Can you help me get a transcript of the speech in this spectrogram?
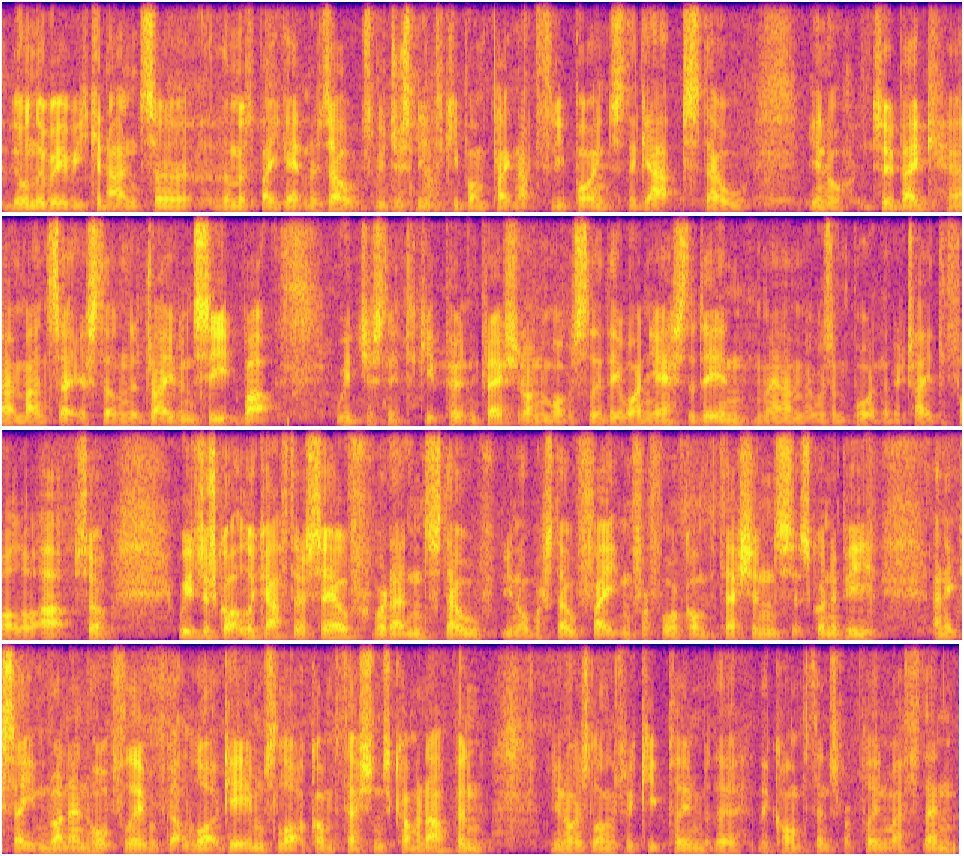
the only way we can answer them is by getting results. We just need to keep on picking up three points. The gap's still, you know, too big. Uh, Man City are still in the driving seat, but we just need to keep putting pressure on them. Obviously, they won yesterday, and um, it was important that we tried to follow up. So we've just got to look after ourselves. We're in still, you know, we're still fighting for four competitions. It's going to be an exciting run in. Hopefully, we've got a lot of games, a lot of competitions coming up, and you know, as long as we keep playing with the, the confidence we're playing with, then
